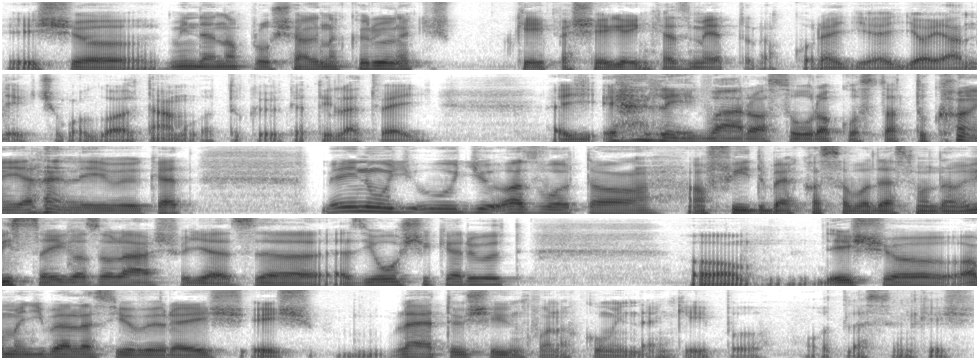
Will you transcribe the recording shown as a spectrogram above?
és minden apróságnak örülnek, és képességeinkhez mérten akkor egy, egy ajándékcsomaggal támogattuk őket, illetve egy, egy légvárral szórakoztattuk a jelenlévőket. Én úgy, úgy az volt a, a feedback, ha szabad ezt mondani, a visszaigazolás, hogy ez, ez jó sikerült, és amennyiben lesz jövőre is, és lehetőségünk van, akkor mindenképp ott leszünk. És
